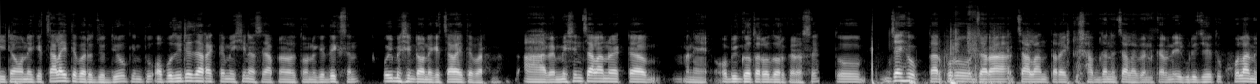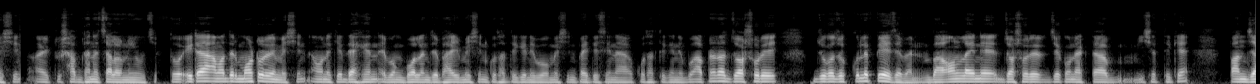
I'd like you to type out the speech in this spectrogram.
এইটা অনেকে চালাইতে পারে যদিও, কিন্তু অপোজিটে যার একটা মেশিন আছে, আপনারা হয়তো অনেকে দেখছেন, ওই মেশিনটা অনেকে চালাইতে পারে না। আর মেশিন চালানো একটা মানে অভিজ্ঞতারও দরকার আছে। তো যাই হোক, তারপরেও যারা চালান, তারা একটু সাবধানে চালাবেন, কারণ এগুলি যেহেতু খোলা মেশিন একটু সাবধানে চালানোই উচিত। তো এটা আমাদের মোটরের মেশিন, অনেকে দেখেন এবং বলেন যে, ভাই, মেশিন কোথা থেকে নেব? মেশিন পাইতেছি না, কোথা থেকে নেব? আপনারা যশোরে যোগাযোগ করলে পেয়ে যাবেন, বা অনলাইনে যশোরের যে কোনো একটা ইসের থেকে পাঞ্জাব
